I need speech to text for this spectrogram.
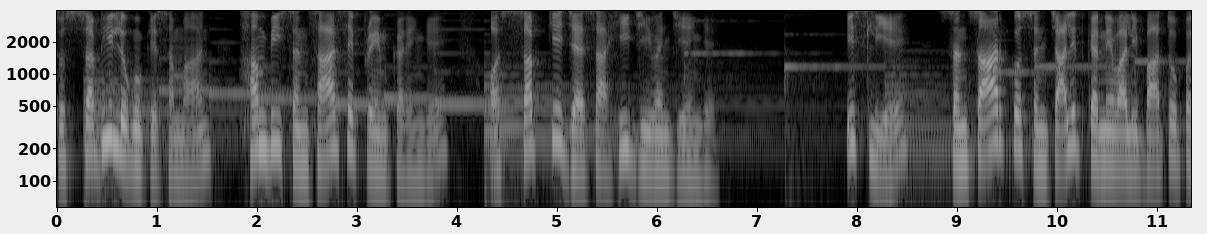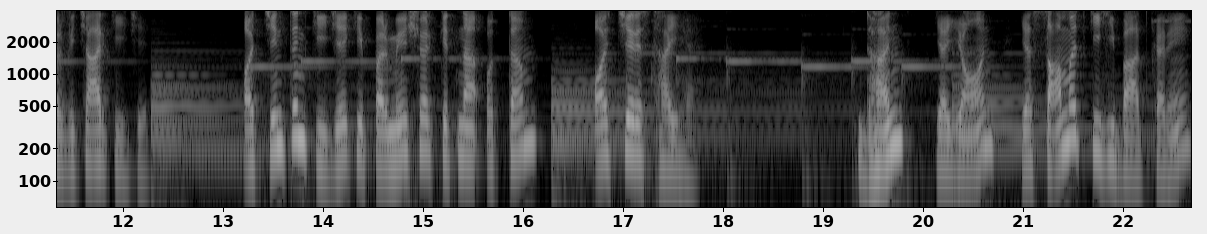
तो सभी लोगों के समान हम भी संसार से प्रेम करेंगे और सबके जैसा ही जीवन जिएँगे। इसलिए संसार को संचालित करने वाली बातों पर विचार कीजिए और चिंतन कीजिए कि परमेश्वर कितना उत्तम और चिरस्थायी है। धन या यौन या सामर्थ की ही बात करें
